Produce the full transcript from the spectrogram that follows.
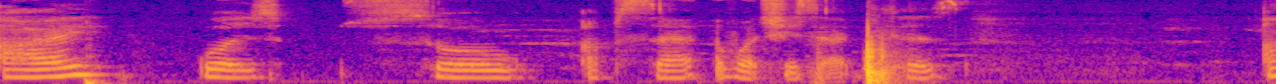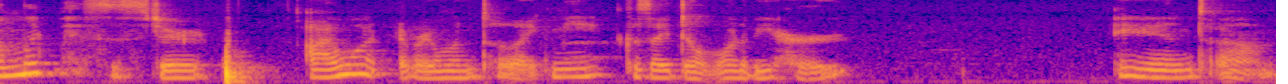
I was so upset of what she said because unlike my sister, I want everyone to like me because I don't want to be hurt. And um,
